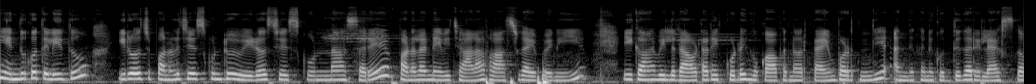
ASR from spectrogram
కానీ ఎందుకో తెలీదు. ఈరోజు పనులు చేసుకుంటూ వీడియోస్ చేసుకున్నా సరే పనులు అనేవి చాలా ఫాస్ట్గా అయిపోయినాయి. ఇక వీళ్ళు రావడానికి కూడా ఇంకొక హాఫ్ అన్ అవర్ టైం పడుతుంది. అందుకని కొద్దిగా రిలాక్స్గా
